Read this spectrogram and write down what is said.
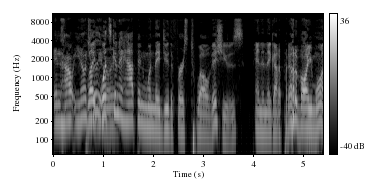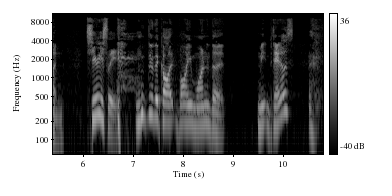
And how you know it's like really what's going to happen when they do the first 12 issues and then they got to put out a volume 1 seriously. Do they call it volume 1 the meat and potatoes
